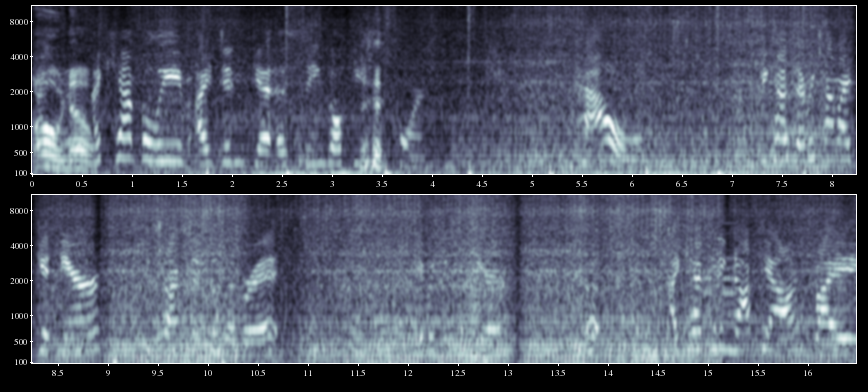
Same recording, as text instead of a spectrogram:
god. Oh, no. I can't believe I didn't get a single piece of corn. How? Because every time I'd get near the truck to deliver it, it would disappear. Uh, I kept getting knocked down by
